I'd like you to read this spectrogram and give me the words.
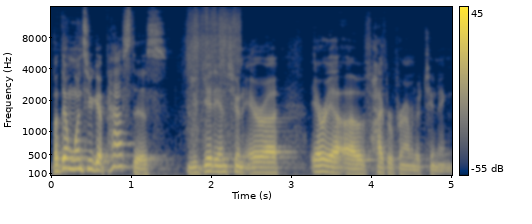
But then once you get past this, you get into an era, area of hyperparameter tuning,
